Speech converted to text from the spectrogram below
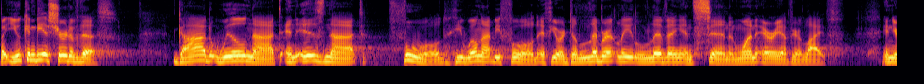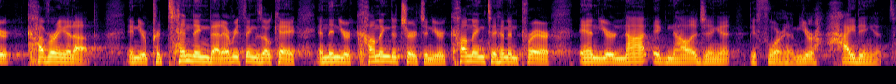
But you can be assured of this God will not and is not fooled, he will not be fooled if you are deliberately living in sin in one area of your life and you're covering it up and you're pretending that everything's okay and then you're coming to church and you're coming to him in prayer and you're not acknowledging it before him. You're hiding it.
